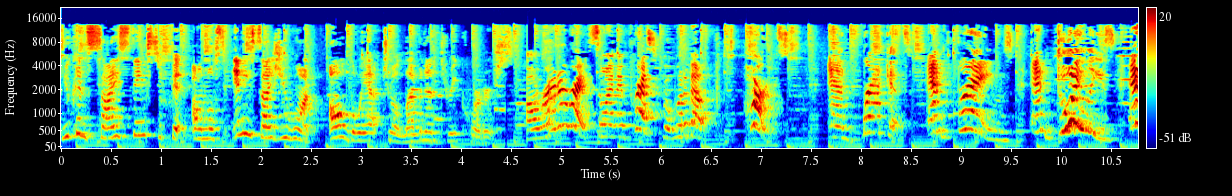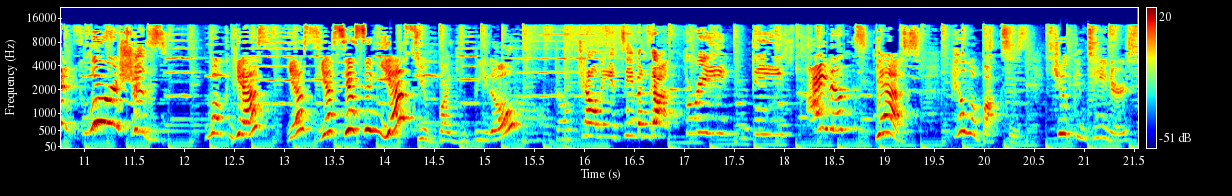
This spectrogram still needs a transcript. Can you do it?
you can size things to fit almost any size you want, all the way up to 11 and 3 quarters. All right, all right, so I'm impressed, but what about hearts and brackets and frames and doilies and flourishes? Well, yes, yes, yes, yes, and yes, you buggy beetle. Oh, don't tell me it's even got 3D items. Yes, pillow boxes, cute containers,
